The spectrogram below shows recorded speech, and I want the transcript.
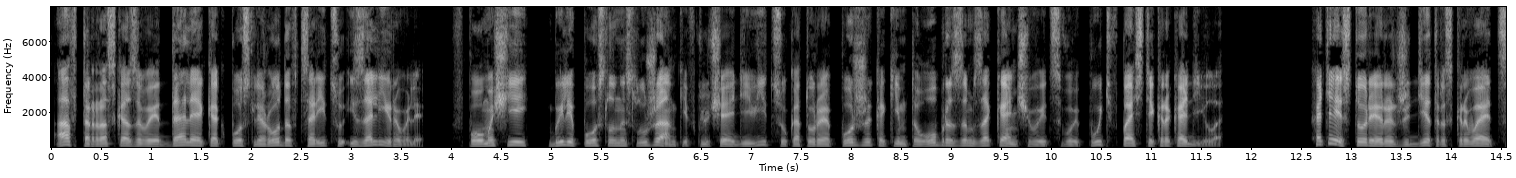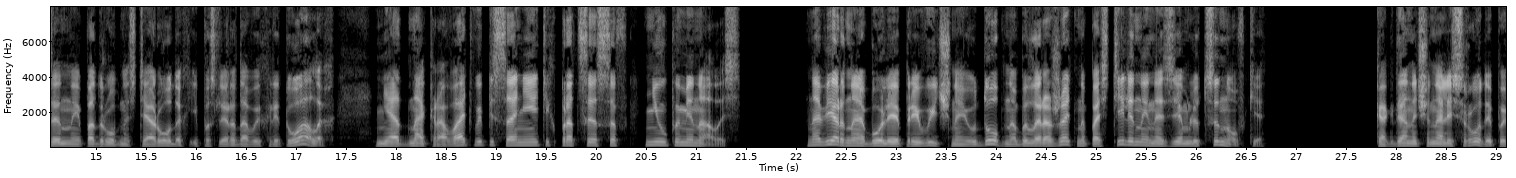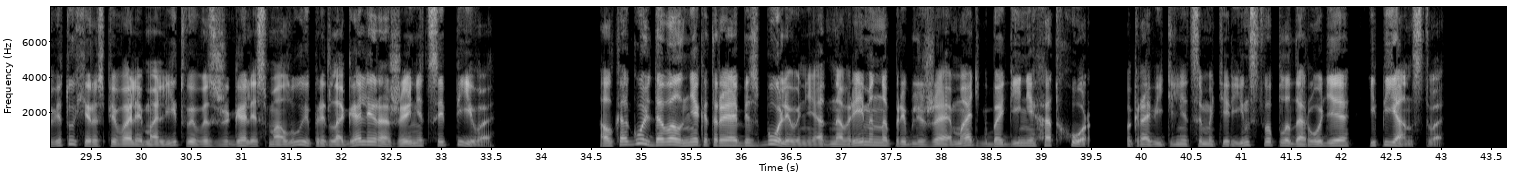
Автор рассказывает далее, как после родов царицу изолировали, в помощь ей были посланы служанки, включая девицу, которая позже каким-то образом заканчивает свой путь в пасти крокодила. Хотя история Реджидет раскрывает ценные подробности о родах и послеродовых ритуалах, ни одна кровать в описании этих процессов не упоминалась. Наверное, более привычно и удобно было рожать на постеленной на землю циновке. Когда начинались роды, повитухи распевали молитвы, возжигали смолу и предлагали роженице пиво, Алкоголь давал некоторое обезболивание, одновременно приближая мать к богине Хатхор, покровительнице материнства, плодородия и пьянства.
